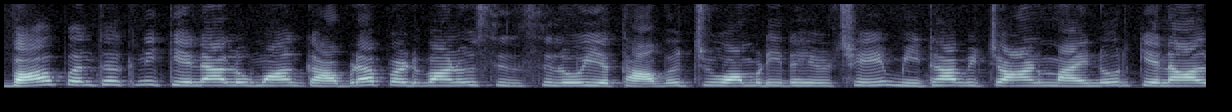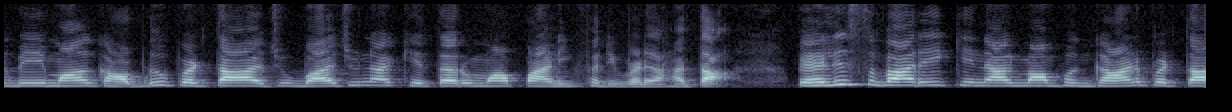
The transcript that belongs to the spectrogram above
વાવ પંથકની કેનાલોમાં ગાબડા પડવાનો સિલસિલો યથાવત જોવા મળી રહ્યો છે. મીઠા વિચાણ માઇનોર કેનાલ બેમાં ગાબડું પડતા આજુબાજુના ખેતરોમાં પાણી ફરી વળ્યા હતા. પહેલી સવારે કેનાલમાં ભંગાણ પડતા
